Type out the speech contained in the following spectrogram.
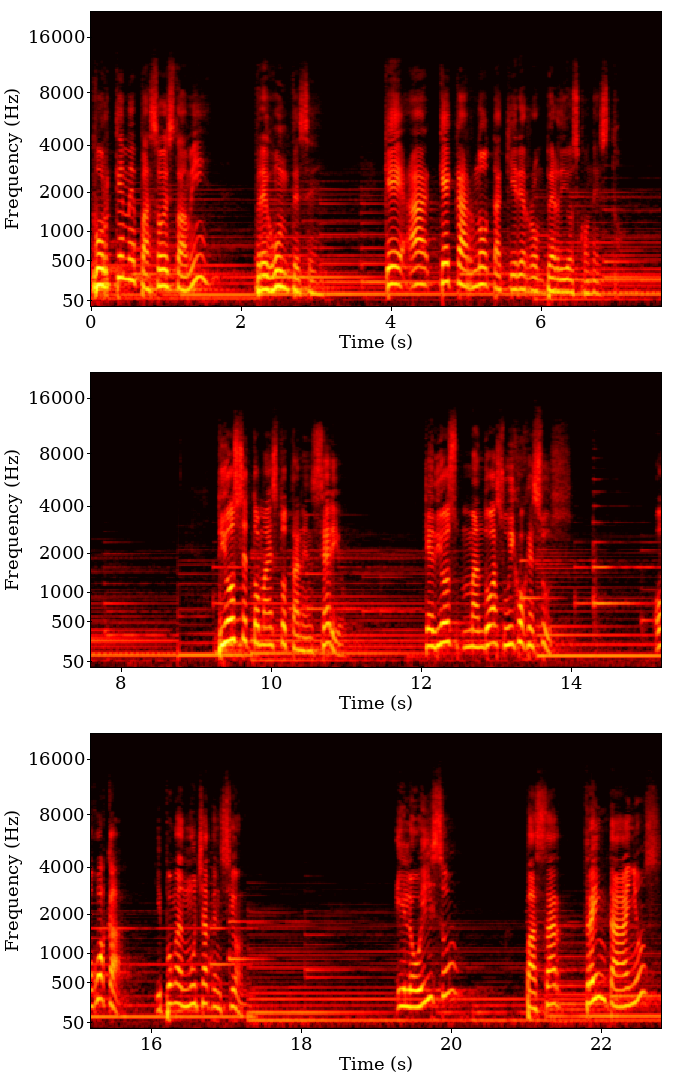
¿por qué me pasó esto a mí? Pregúntese, ¿qué, a, ¿qué carnota quiere romper Dios con esto? Dios se toma esto tan en serio que Dios mandó a su Hijo Jesús. Ojo acá y pongan mucha atención. Y lo hizo pasar 30 años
